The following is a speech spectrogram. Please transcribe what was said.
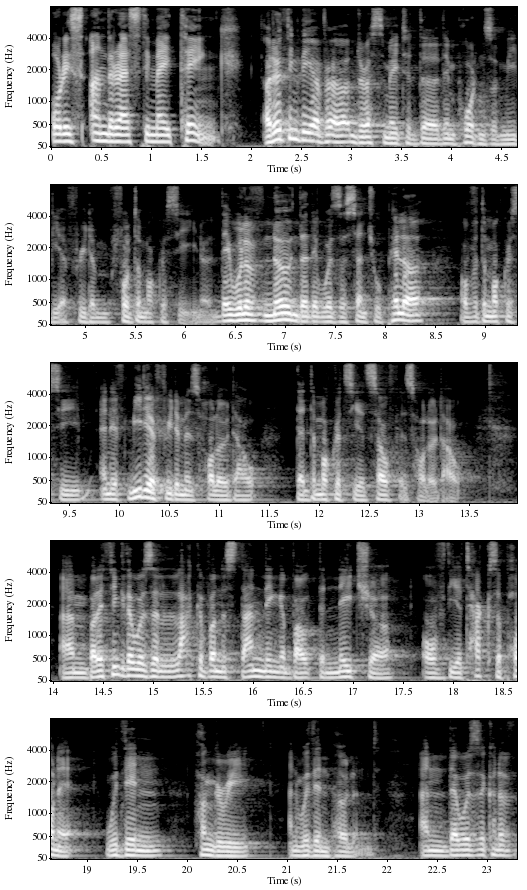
or is underestimating? I don't think they ever underestimated the, the importance of media freedom for democracy. You know, they will have known that it was a central pillar of a democracy, and if media freedom is hollowed out, then democracy itself is hollowed out. Um, but I think there was a lack of understanding about the nature of the attacks upon it within Hungary and within Poland. And there was a kind of,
